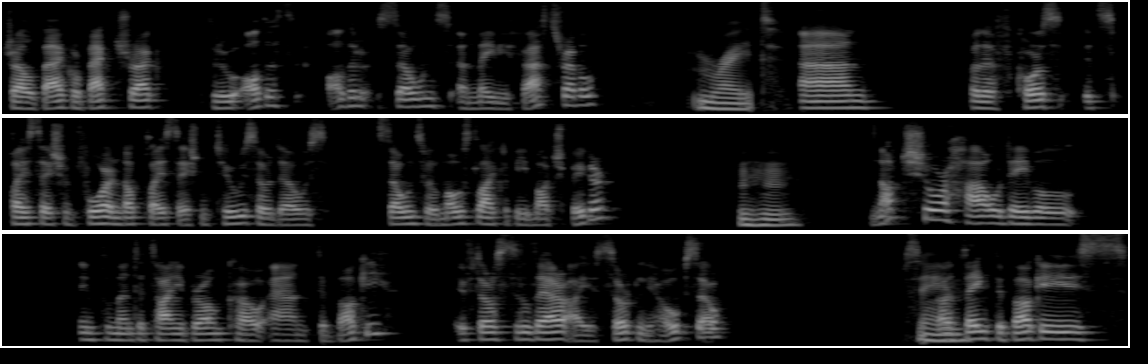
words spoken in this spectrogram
travel back or backtrack through other other zones and maybe fast travel. Right. And but of course it's PlayStation 4 and not PlayStation 2, so those zones will most likely be much bigger. Mm-hmm. Not sure how they will implement the tiny Bronco and the buggy. If they're still there, I certainly hope so. Same. I think the buggies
